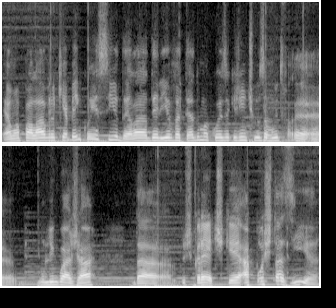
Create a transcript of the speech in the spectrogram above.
é uma palavra que é bem conhecida. Ela deriva até de uma coisa que a gente usa muito é, é no linguajar da, dos crentes, que é apostasia.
